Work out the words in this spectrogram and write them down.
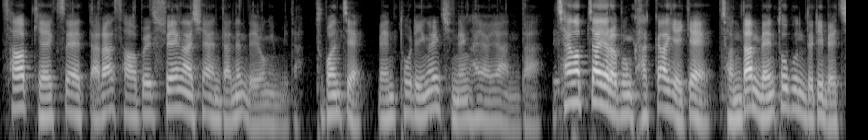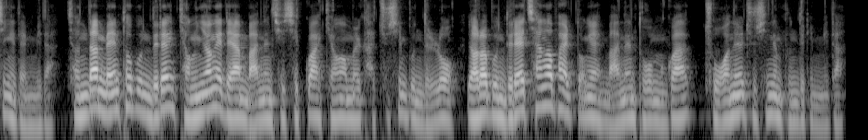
사업계획서에 따라 사업을 수행하셔야 한다는 내용입니다. 두 번째, 멘토링을 진행하여야 한다. 창업자 여러분 각각에게 전담 멘토분들이 매칭이 됩니다. 전담 멘토분들은 경영에 대한 많은 지식과 경험을 갖추신 분들로 여러분들의 창업 활동에 많은 도움과 조언을 주시는 분들입니다.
